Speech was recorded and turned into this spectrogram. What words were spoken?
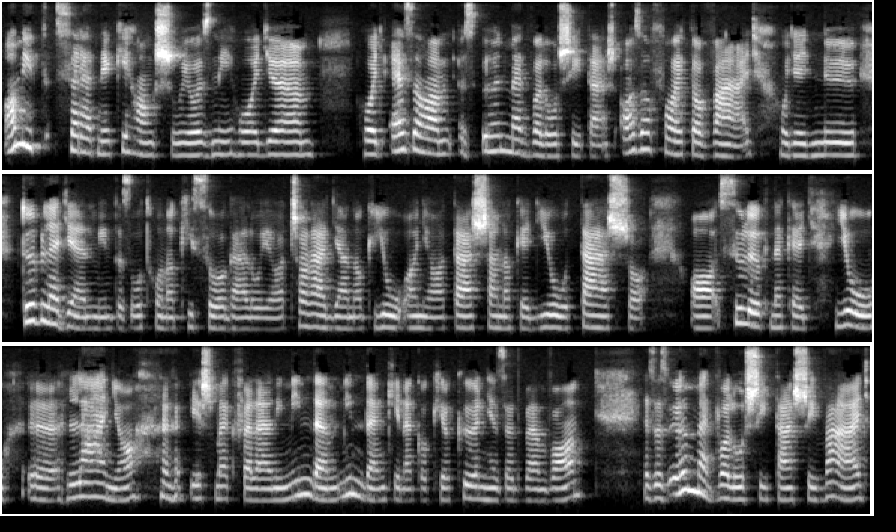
Amit szeretnék kihangsúlyozni, hogy hogy ez a, az önmegvalósítás, az a fajta vágy, hogy egy nő több legyen, mint az otthona kiszolgálója, a családjának jó anya, a társának egy jó társa, a szülőknek egy jó ö, lánya, és megfelelni minden, mindenkinek, aki a környezetben van. Ez az önmegvalósítási vágy,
